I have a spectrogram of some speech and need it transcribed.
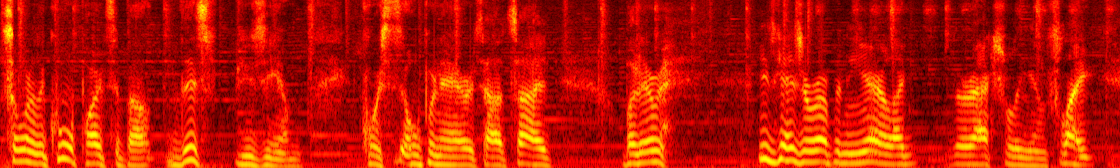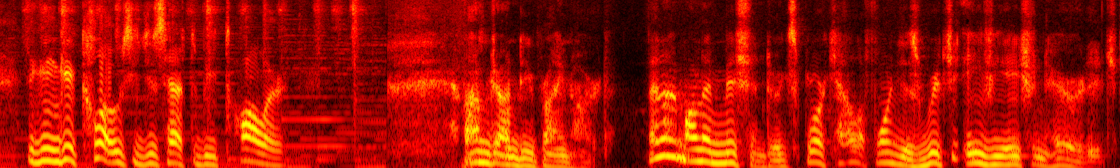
So one of the cool parts about this museum, of course, it's open air, it's outside, but every, these guys are up in the air like they're actually in flight. You can get close, you just have to be taller. I'm John D. Reinhardt, and I'm on a mission to explore California's rich aviation heritage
